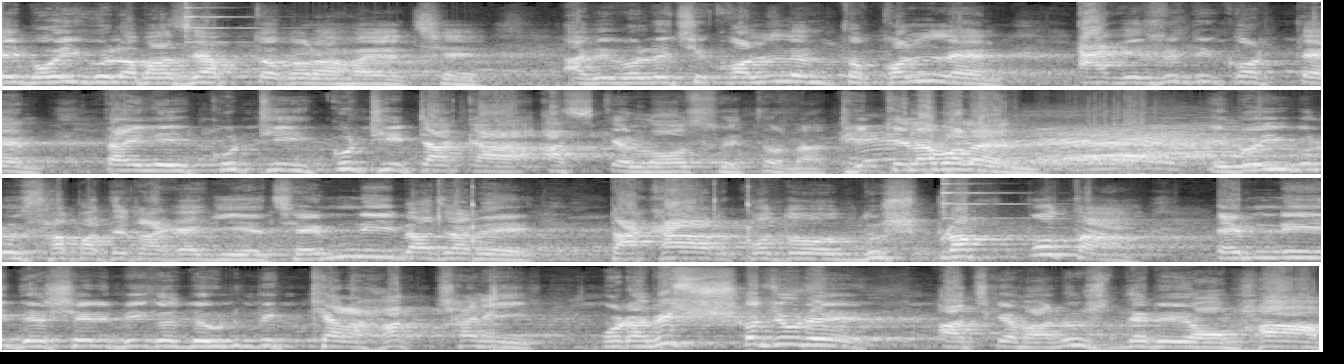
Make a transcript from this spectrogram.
এই বইগুলো বাজেয়াপ্ত করা হয়েছে। আমি বলেছি, করলেন তো করলেন। আগে যদি করতেন, তাইলে এই কোটি কোটি টাকা আজকে লস হইতো না। ঠিক কিনা বলেন? এই বইগুলো ছাপাতে টাকা গিয়েছে। এমনি বাজারে টাকার কত দুষ্প্রাপ্যতা এমনি দেশের বিগত উর্বিক্ষার হাতছানি ওরা বিশ্বজুড়ে আজকে মানুষদের এই অভাব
